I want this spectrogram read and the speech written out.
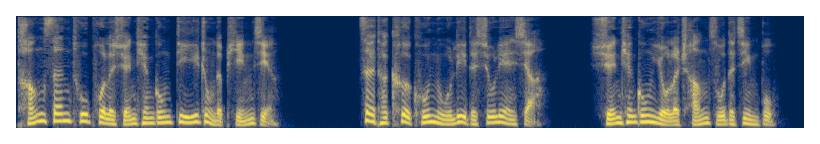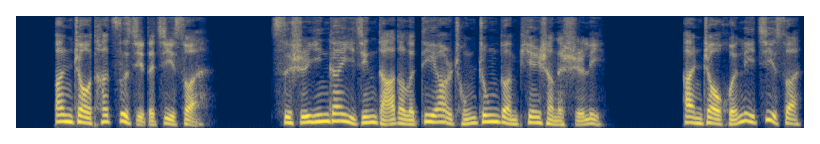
唐三突破了玄天宫第一重的瓶颈。在他刻苦努力的修炼下，玄天功有了长足的进步。按照他自己的计算，此时应该已经达到了第二重中段偏上的实力。按照魂力计算，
